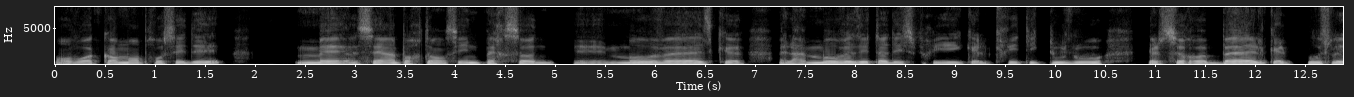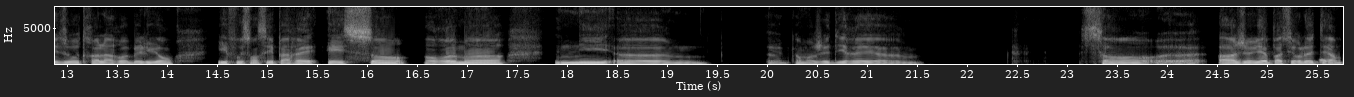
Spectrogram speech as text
on voit comment procéder, mais c'est important. Si une personne est mauvaise, qu'elle a un mauvais état d'esprit, qu'elle critique toujours, qu'elle se rebelle, qu'elle pousse les autres à la rébellion, il faut s'en séparer et sans remords ni, euh, euh, comment je dirais, euh, sans... ah, je ne viens pas sur le terme.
